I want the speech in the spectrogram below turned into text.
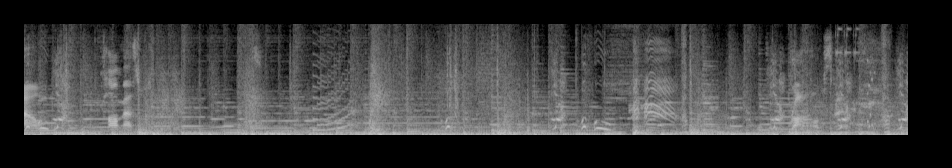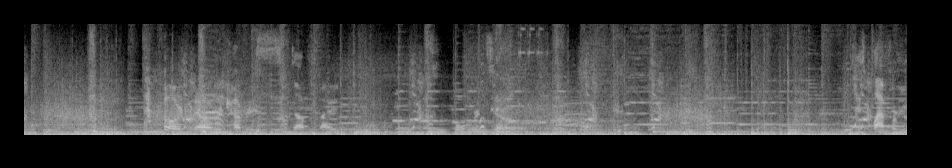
Wow. Ka-Master's winning. Rock. Oh no, recovery stuffed by forward tilt. Nice platform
